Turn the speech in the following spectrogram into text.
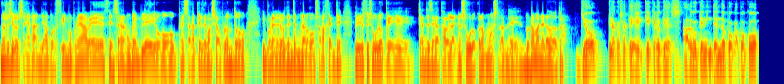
No sé si lo enseñarán ya por fin, por primera vez, enseñarán un gameplay o pensarán que es demasiado pronto y poner los dientes muy largos a la gente. Pero yo estoy seguro que, antes de que acabe el año, seguro que lo muestran de, una manera o de otra. Yo, una cosa que, creo que es algo que Nintendo poco a poco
